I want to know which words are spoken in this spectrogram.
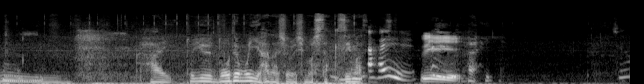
うんはい。というどうでもいい話をしました。すいません。はい。いい。はい。ちな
